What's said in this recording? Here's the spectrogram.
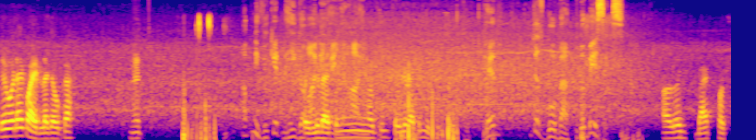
तेवढा एक वाईटला चौका अपनी विकेट नहीं पहिली गंवानी है बॅटिंग. होती पहिली बॅटिंग होती फिर just go back to the basics. Always bat first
